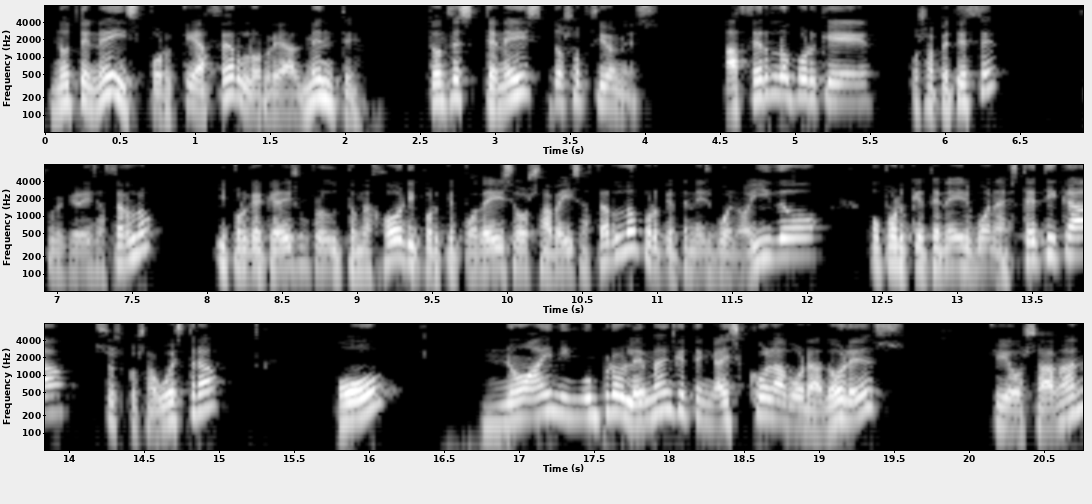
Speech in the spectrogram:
no tenéis por qué hacerlo realmente. Entonces tenéis dos opciones. Hacerlo porque os apetece, porque queréis hacerlo, y porque queréis un producto mejor, y porque podéis o sabéis hacerlo, porque tenéis buen oído, o porque tenéis buena estética, eso es cosa vuestra, o no hay ningún problema en que tengáis colaboradores que os hagan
